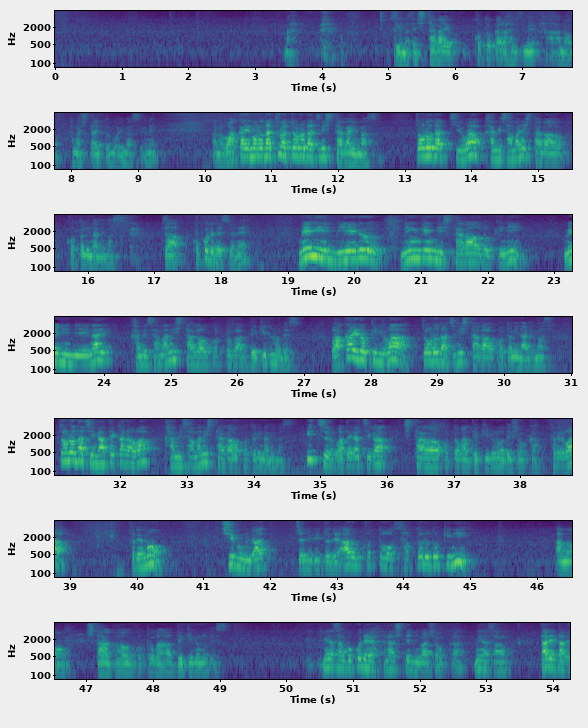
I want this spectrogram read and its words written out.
まあすいません。従うことから始めあの話したいと思いますよね。あの若い者たちは長老たちに従います。長老たちは神様に従うことになります。じゃあここでですよね。目に見える人間に従う時に目に見えない神様に従うことができるのです。若い時には長老たちに従うことになります。長老たちになってからは神様に従うことになります。いつ私たちが従うことができるのでしょうか？それはそれも自分が罪人であることを悟る時にあの従うことができるのです。皆さんここで話してみましょうか？皆さん誰々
